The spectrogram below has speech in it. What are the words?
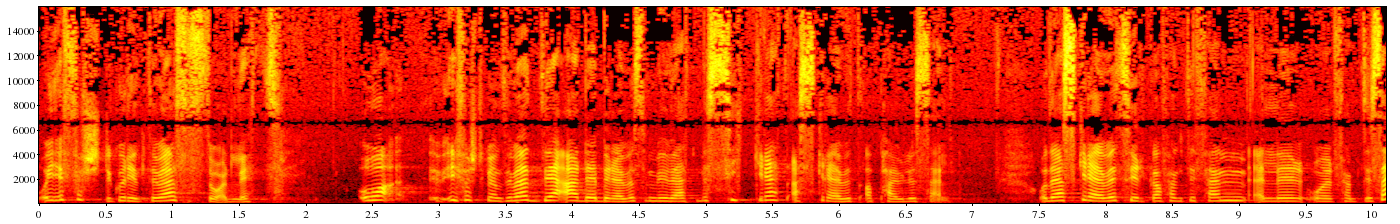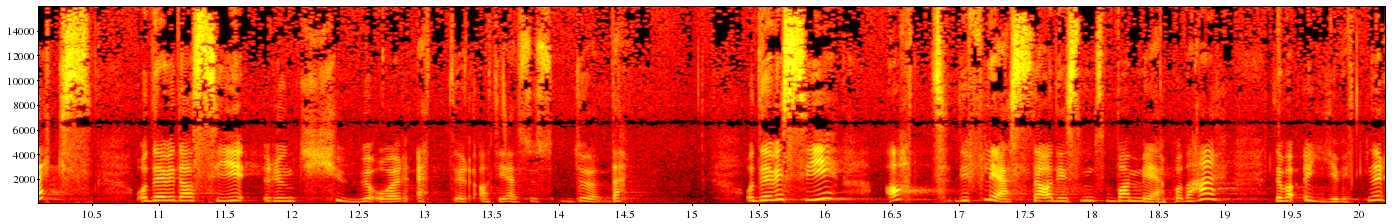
Og I første Korinterbrev står det litt. Og i første Korinterbrev, Det er det brevet som vi vet med sikkerhet er skrevet av Paulus selv. Og Det er skrevet ca. 55 eller år 56. Og det vil da si rundt 20 år etter at Jesus døde. Og det vil si at de fleste av de som var med på det her, det var øyevitner.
